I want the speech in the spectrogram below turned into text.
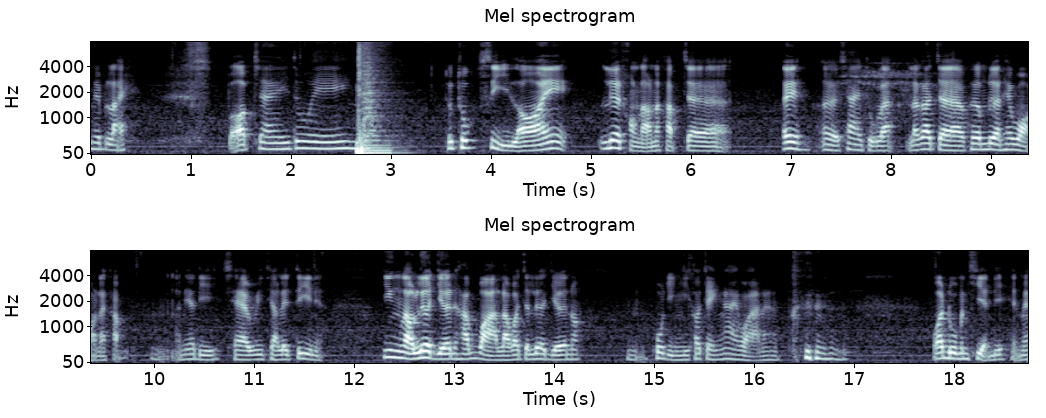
ไม่เป็นไร ลอบใจตัวเอง ทุกๆ 400 เลือดของเรานะครับ จะ เอ้ย เออ ใช่ถูกแล้วแล้วก็จะเพิ่มเลือดให้วอร์นะครับอืมอันเนี้ยดีแชร์วิทยาลิตี้เนี่ย ยิ่งเราเลือดเยอะนะครับวาร์เราก็จะเลือดเยอะเนาะอืมพูดอย่างนี้เข้าใจง่ายกว่านะครับว่าดูมันเขียนดิ เห็นไหม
